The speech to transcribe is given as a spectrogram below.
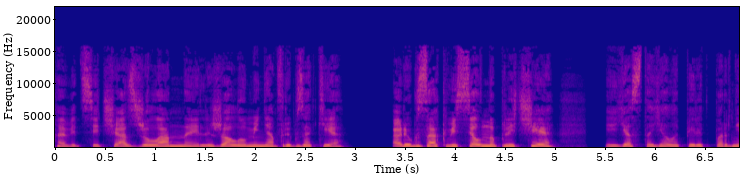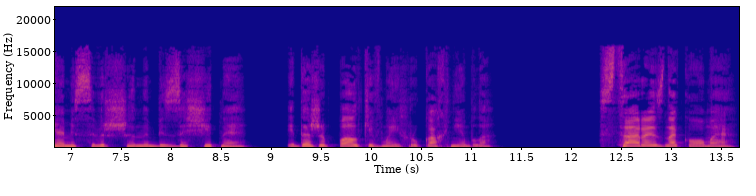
А ведь сейчас желанная лежала у меня в рюкзаке, а рюкзак висел на плече, и я стояла перед парнями совершенно беззащитная, и даже палки в моих руках не было. «Старая знакомая,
